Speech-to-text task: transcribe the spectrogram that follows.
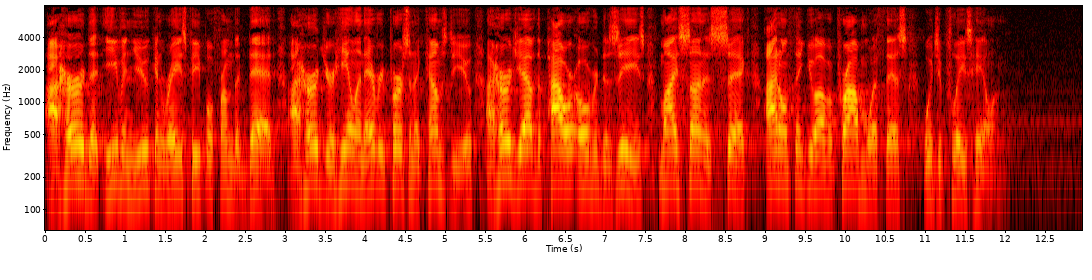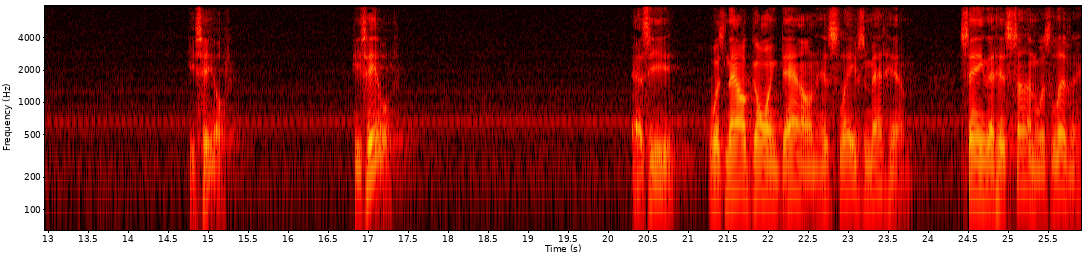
I heard that even you can raise people from the dead. I heard you're healing every person that comes to you. I heard you have the power over disease. My son is sick. I don't think you have a problem with this. Would you please heal him? He's healed. He's healed as he was now going down, his slaves met him, saying that his son was living.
